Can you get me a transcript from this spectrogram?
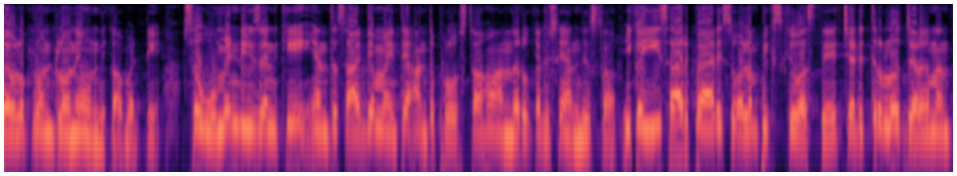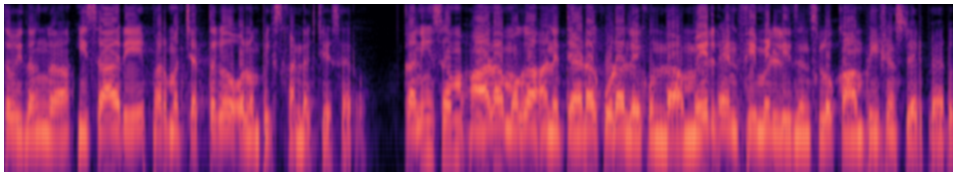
డెవలప్మెంట్లోనే ఉంది కాబట్టి. సో ఉమెన్ డివిజన్కి ఎంత సాధ్యం అయితే అంత ప్రోత్సాహం అందరూ కలిసి అందిస్తారు. ఇక ఈసారి ప్యారిస్ ఒలింపిక్స్కి వస్తే చరిత్రలో జరగనంత విధంగా ఈసారి పరమ చెత్తగా ఒలింపిక్స్ కండక్ట్ చేశారు. కనీసం ఆడ మగ అనే తేడా కూడా లేకుండా మేల్ అండ్ ఫీమేల్ డివిజన్స్లో కాంపిటీషన్స్ జరిపారు.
